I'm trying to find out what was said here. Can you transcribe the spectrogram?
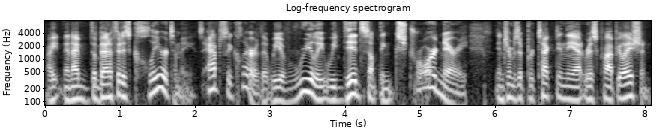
Right, and I, the benefit is clear to me. It's absolutely clear that we have really we did something extraordinary in terms of protecting the at-risk population.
